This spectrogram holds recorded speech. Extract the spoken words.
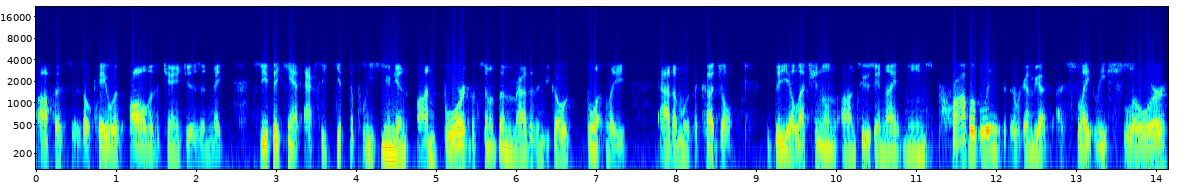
office is okay with all of the changes and make see if they can't actually get the police union on board with some of them rather than to go bluntly at them with a cudgel. The election on, Tuesday night means probably that there are going to be a, a slightly slower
